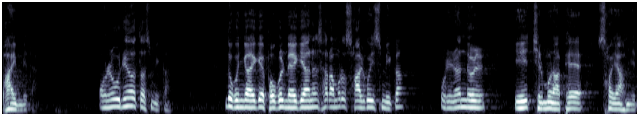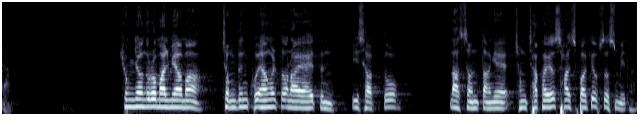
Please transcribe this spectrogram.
바입니다. 오늘 우리는 어떻습니까? 누군가에게 복을 매게 하는 사람으로 살고 있습니까? 우리는 늘 이 질문 앞에 서야 합니다. 흉년으로 말미암아 정든 고향을 떠나야 했던 이삭도 낯선 땅에 정착하여 살 수밖에 없었습니다.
